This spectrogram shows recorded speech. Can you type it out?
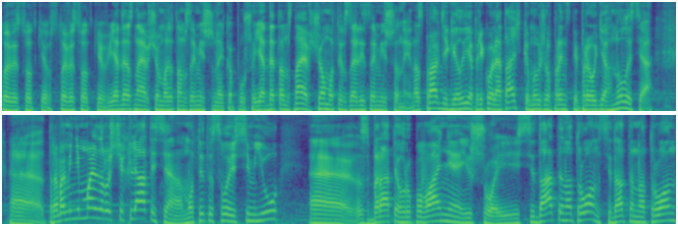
100%, 100%. Я де знаю, в чому ти там замішаний, капушу. Я де там знаю, в чому ти взагалі замішаний. Насправді GLE прикольна тачка, ми вже в принципі приодягнулися. Е, треба мінімально розчехлятися, мотити свою сім'ю, е, збирати групування і що? І сідати на трон, сідати на трон,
